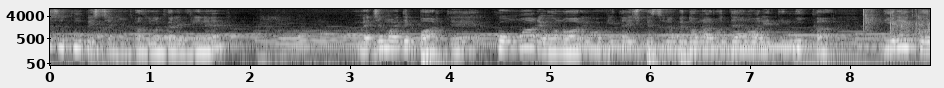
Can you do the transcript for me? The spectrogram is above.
Așteptăm pe scenă în cazul în care vine. Mergem mai departe. Cu o mare onoare o invit aici pe scenă pe doamna Rudeanu Aretinica, director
